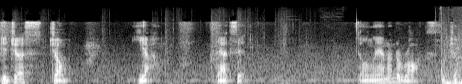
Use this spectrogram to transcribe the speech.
You just jump. Yeah, that's it. Don't land on the rocks, jump.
